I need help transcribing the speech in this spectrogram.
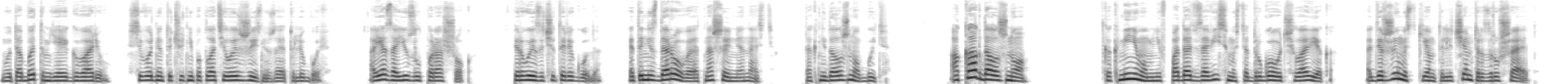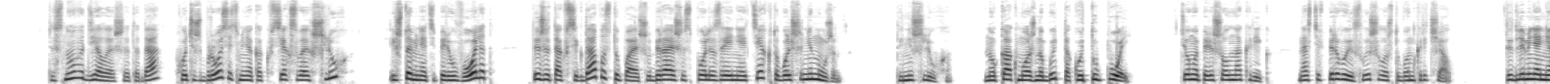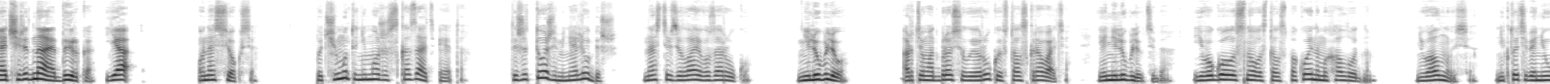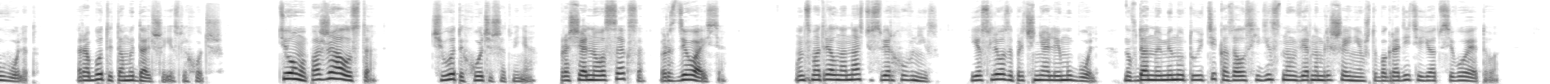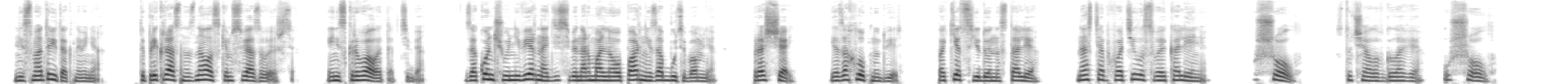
Вот об этом я и говорю. Сегодня ты чуть не поплатилась жизнью за эту любовь. А я заюзал порошок. Впервые за четыре года. Это нездоровое отношение, Настя. Так не должно быть. А как должно? Как минимум не впадать в зависимость от другого человека. Одержимость кем-то или чем-то разрушает. Ты снова делаешь это, да? Хочешь бросить меня, как всех своих шлюх? И что, меня теперь уволят? Ты же так всегда поступаешь, убираешь из поля зрения тех, кто больше не нужен. Ты не шлюха. Но как можно быть такой тупой? Тёма перешел на крик. Настя впервые слышала, чтобы он кричал. Ты для меня не очередная дырка. Я... Он осекся. Почему ты не можешь сказать это? Ты же тоже меня любишь. Настя взяла его за руку. Не люблю. Артем отбросил ее руку и встал с кровати. «Я не люблю тебя». Его голос снова стал спокойным и холодным. «Не волнуйся, никто тебя не уволит. Работай там и дальше, если хочешь». «Тёма, пожалуйста!» «Чего ты хочешь от меня? Прощального секса? Раздевайся. Он смотрел на Настю сверху вниз. Ее слезы причиняли ему боль, но в данную минуту уйти казалось единственным верным решением, чтобы оградить ее от всего этого. «Не смотри так на меня. Ты прекрасно знала, с кем связываешься. Я не скрывал это от тебя. Закончи универ, найди себе нормального парня и забудь обо мне. Прощай. Я захлопну дверь. Пакет с едой на столе. Настя обхватила свои колени. Ушел. Стучало в голове. Ушел.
